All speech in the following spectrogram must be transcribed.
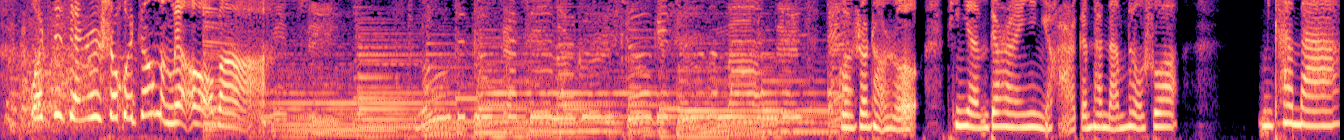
我这简直是社会正能量，好吗？逛商场时候，听见边上一女孩跟她男朋友说：“你看吧，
